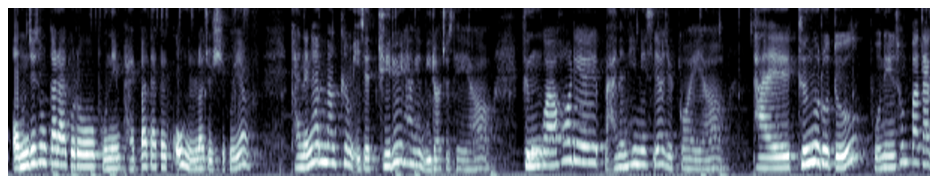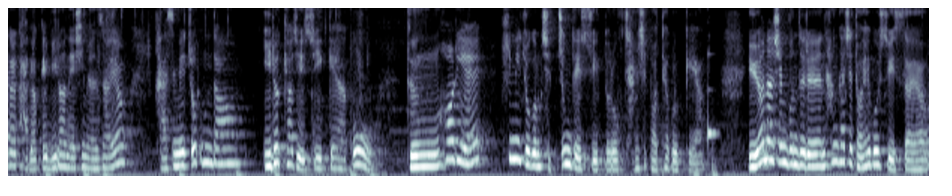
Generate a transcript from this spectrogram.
엄지손가락으로 본인 발바닥을 꼭 눌러주시고요. 가능한 만큼 이제 뒤를 향해 밀어주세요. 등과 허리에 많은 힘이 쓰여질 거예요. 발 등으로도 본인 손바닥을 가볍게 밀어내시면서요. 가슴이 조금 더 일으켜질 수 있게 하고 등, 허리에 힘이 조금 집중될 수 있도록 잠시 버텨볼게요. 유연하신 분들은 한 가지 더 해볼 수 있어요.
